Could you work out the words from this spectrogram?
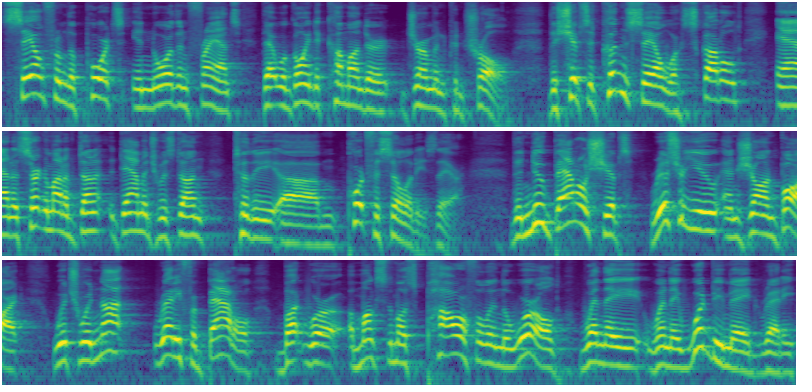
sailed from the ports in northern France that were going to come under German control. The ships that couldn't sail were scuttled, and a certain amount of damage was done to the um, port facilities there. The new battleships, Richelieu and Jean Bart, which were not ready for battle, but were amongst the most powerful in the world when they, when they would be made ready,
